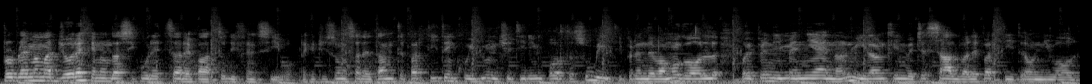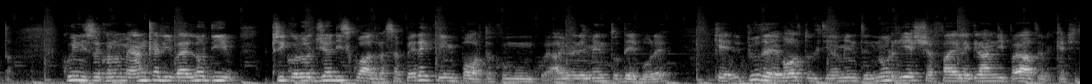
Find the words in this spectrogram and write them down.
problema maggiore è che non dà sicurezza al reparto difensivo, perché ci sono state tante partite in cui gli unici tiri in porta subiti, prendevamo gol, poi prendi Menien al Milan che invece salva le partite ogni volta. Quindi secondo me anche a livello di psicologia di squadra, sapere che in porta comunque hai un elemento debole, che il più delle volte ultimamente non riesce a fare le grandi parate che ci,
